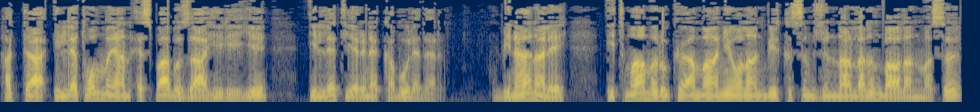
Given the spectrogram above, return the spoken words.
Hatta illet olmayan esbabı zahiriyi illet yerine kabul eder. Binaenaleyh itmam-ı rükûa mani olan bir kısım zünnarların bağlanması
